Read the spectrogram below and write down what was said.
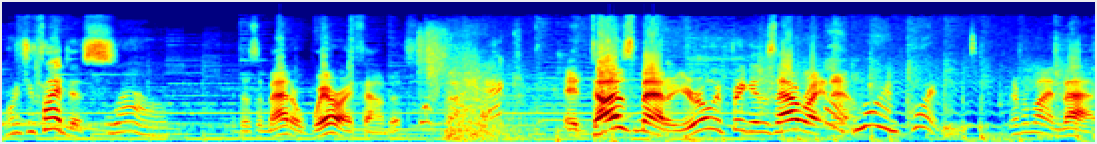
Where did you find this? Well, It doesn't matter where I found it. What the heck? It does matter. You're really freaking this out right but now. more important, Never mind that.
